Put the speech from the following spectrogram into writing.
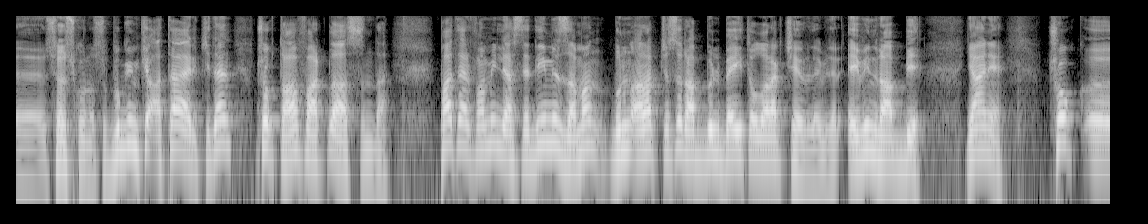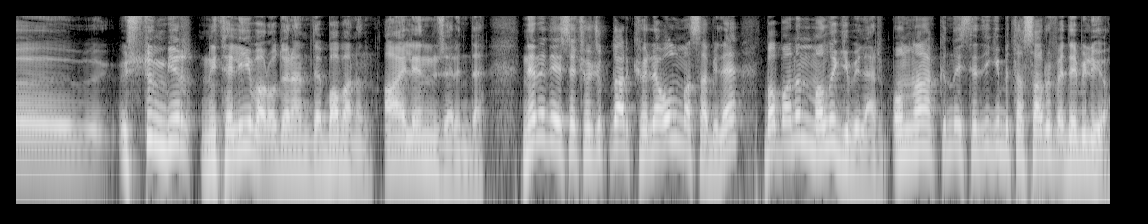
e, söz konusu. Bugünkü ataerkiden çok daha farklı aslında. Pater familias dediğimiz zaman bunun Arapçası Rabbül Beyt olarak çevrilebilir. Evin Rabbi. Yani çok e, üstün bir niteliği var o dönemde babanın, ailenin üzerinde. Neredeyse çocuklar köle olmasa bile babanın malı gibiler. Onlar hakkında istediği gibi tasarruf edebiliyor.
